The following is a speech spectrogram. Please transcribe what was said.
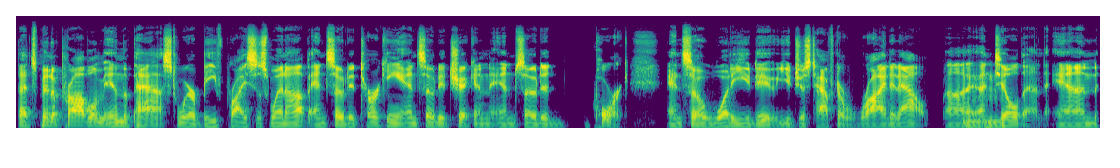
that's been a problem in the past where beef prices went up, and so did turkey, and so did chicken, and so did pork. And so, what do you do? You just have to ride it out uh, Mhm. until then, and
